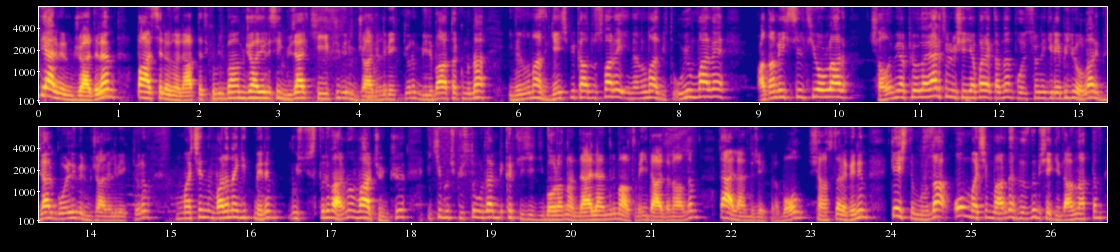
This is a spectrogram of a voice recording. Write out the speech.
Diğer bir mücadelem Barcelona ile Atletico Bilbao mücadelesi. Güzel, keyifli bir mücadele bekliyorum. Bilbao takımında inanılmaz genç bir kadrosu var ve inanılmaz bir uyum var ve adam eksiltiyorlar. Çalım yapıyorlar. Her türlü şey yaparaktan pozisyona girebiliyorlar. Güzel gollü bir mücadele bekliyorum. Maçın varına gitmedim. 3-0 var mı? Var çünkü. 2.5 üstü buradan bir 42 gibi orandan değerlendirme altına idealden aldım. Değerlendirecekler. Bol şanslar efendim. Geçtim bunu da. 10 maçım vardı. Hızlı bir şekilde anlattım.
